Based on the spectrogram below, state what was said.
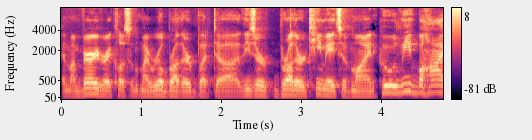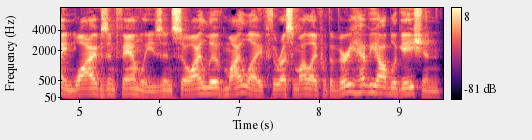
And I'm very, very close with my real brother, but uh, these are brother teammates of mine who leave behind wives and families. And so I live my life, the rest of my life, with a very heavy obligation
